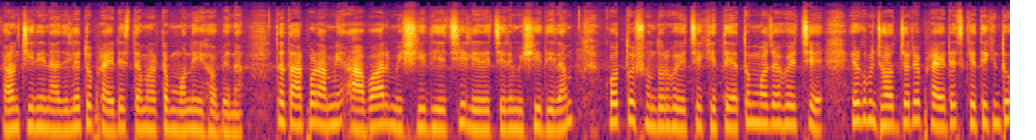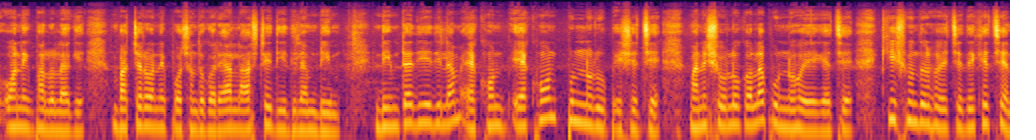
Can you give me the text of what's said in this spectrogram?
কারণ চিনি না দিলে তো ফ্রাইড রাইস তেমন একটা মনেই হবে না। তো তারপর আমি আবার মিশিয়ে দিয়েছি, লেড়ে চেড়ে মিশিয়ে দিলাম। কত সুন্দর হয়েছে খেতে, এত মজা হয়েছে। এরকম ঝরঝরে ফ্রাইড রাইস খেতে কিন্তু অনেক ভালো লাগে। বাচ্চারা অনেক পছন্দ করে। আর লাস্টে দিয়ে দিলাম ডিম। ডিমটা দিয়ে দিলাম, এখন এখন পূর্ণরূপ এসেছে। মানে ষোলো কলা পূর্ণ হয়ে গেছে। কি সুন্দর হয়েছে, দেখেছেন?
